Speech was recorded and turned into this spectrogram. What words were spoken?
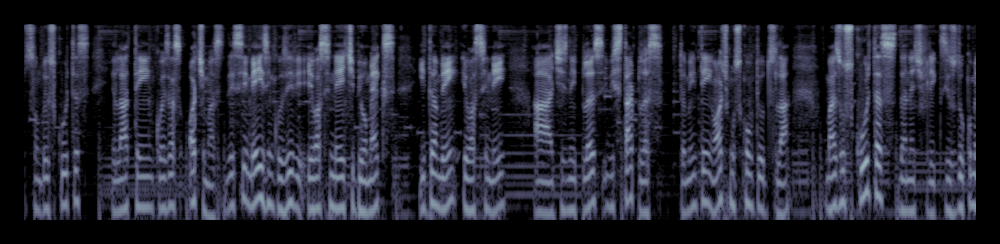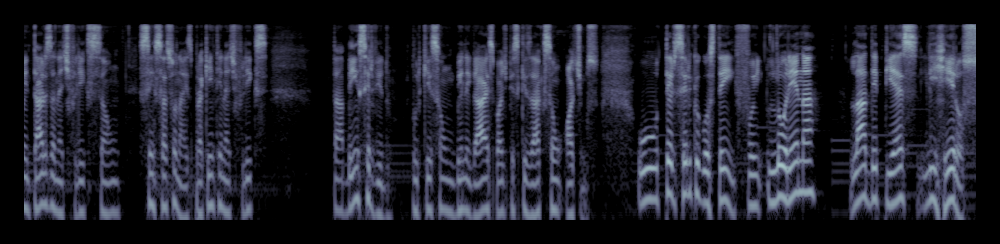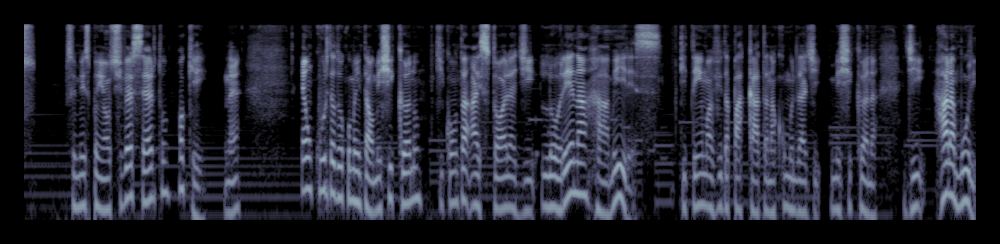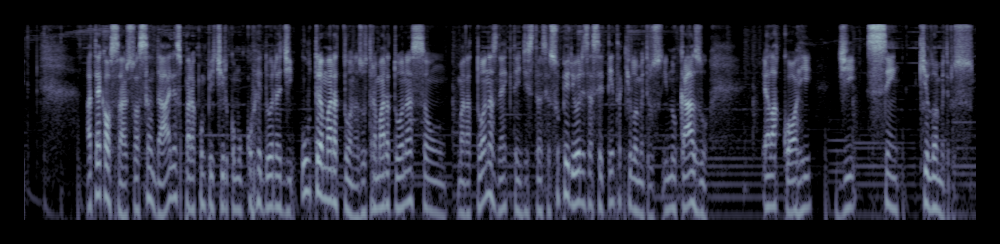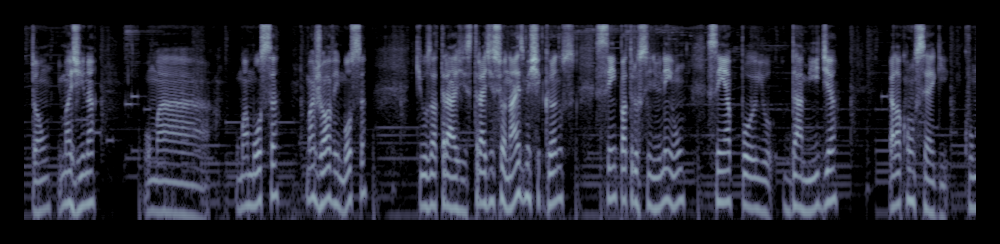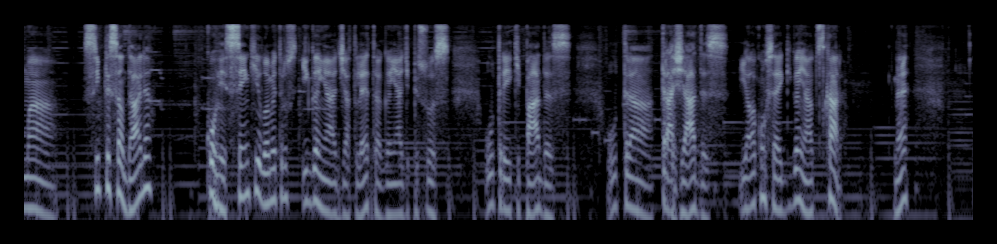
são dois curtas e lá tem coisas ótimas. Nesse mês, inclusive, eu assinei HBO Max e também eu assinei a Disney Plus e o Star Plus. Também tem ótimos conteúdos lá, mas os curtas da Netflix e os documentários da Netflix são sensacionais. Para quem tem Netflix, tá bem servido, porque são bem legais, pode pesquisar que são ótimos. O terceiro que eu gostei foi Lorena La de Pies Ligeiros. Se meu espanhol estiver certo, ok, né? É um curta documental mexicano que conta a história de Lorena Ramírez, que tem uma vida pacata na comunidade mexicana de Haramuri, até calçar suas sandálias para competir como corredora de ultramaratonas. Ultramaratonas são maratonas né, que têm distâncias superiores a 70 km e no caso ela corre de 100 km. Então imagina uma, uma moça, uma jovem moça que usa trajes tradicionais mexicanos, sem patrocínio nenhum, sem apoio da mídia, ela consegue com uma simples sandália correr 100 km e ganhar de atleta, ganhar de pessoas ultra equipadas, ultra trajadas e ela consegue ganhar dos caras, né?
